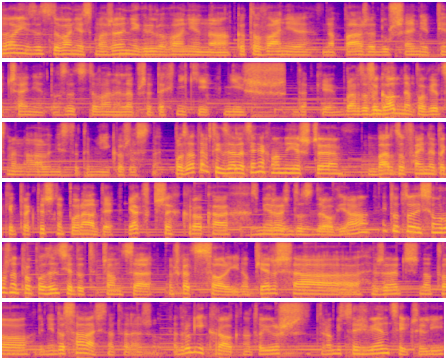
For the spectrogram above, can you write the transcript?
No i zdecydowanie smażenie, grillowanie na gotowanie na parze, duszenie, pieczenie to zdecydowanie lepsze techniki niż takie bardzo wygodne powiedzmy, no ale niestety mniej korzystne. Poza tym w tych zaleceniach mamy jeszcze bardzo fajne takie praktyczne porady, jak w trzech krokach zmierzać do zdrowia. I tutaj są różne propozycje dotyczące na przykład soli. No pierwsza rzecz, no to nie dosalać na talerzu. A drugi krok, no to już robić coś więcej, czyli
